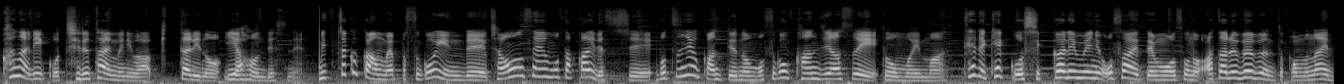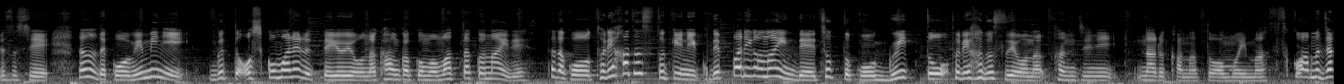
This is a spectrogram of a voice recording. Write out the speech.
かなりこうチルタイムにはぴったりのイヤホンですね。密着感もやっぱすごいんで遮音性も高いですし没入感っていうのもすごく感じやすいと思います。手で結構しっかりめに押さえてもその当たる部分とかもないですしなのでこう耳にグッと押し込まれるっていうような感覚も全くないです。ただこう取り外す時に出っ張りがないんでちょっとこうグイッと取り外すような感じになるかなとは思います。そこはま若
